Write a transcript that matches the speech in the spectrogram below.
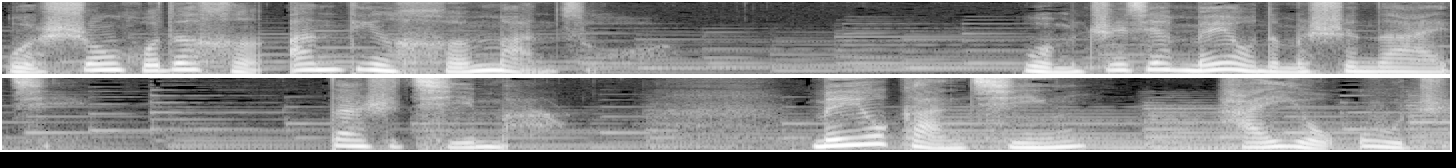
我生活的很安定，很满足。我们之间没有那么深的爱情，但是起码没有感情，还有物质。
